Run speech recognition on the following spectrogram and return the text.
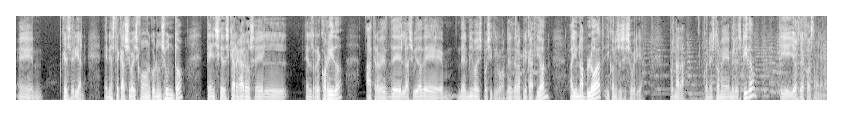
que serían. En este caso, si vais con, un Sunto, tenéis que descargaros el, el recorrido a través de la subida de, del mismo dispositivo. Desde la aplicación hay una upload y con eso se subiría. Pues nada, con esto me, me despido y os dejo hasta mañana.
